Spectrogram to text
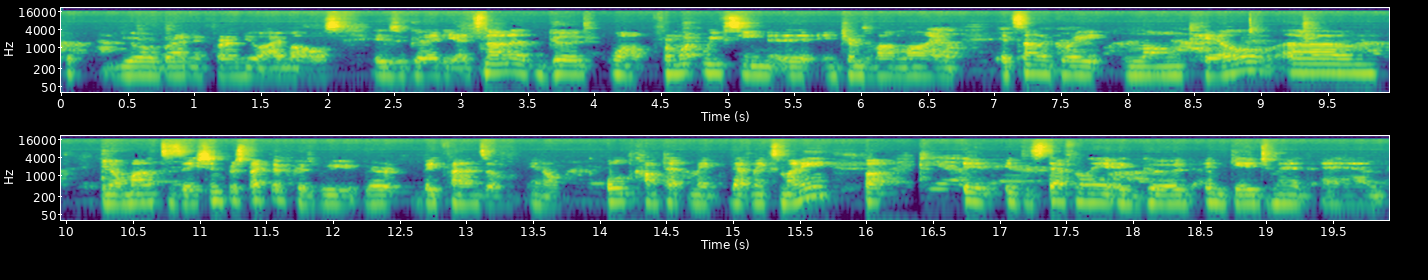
put your brand in front of new eyeballs is a good idea. It's not a good well from what we've seen uh, in terms of online it's not a great long tail um, you know monetization perspective because we, we're big fans of you know old content make that makes money, but it, it is definitely a good engagement and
